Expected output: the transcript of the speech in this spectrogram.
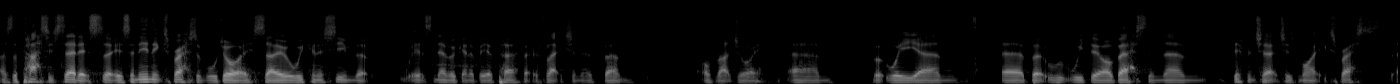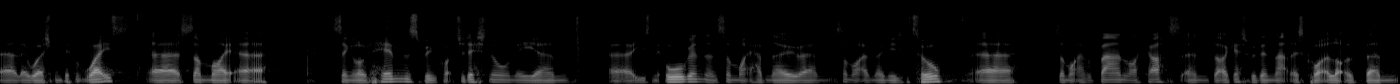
as the passage said, it's it's an inexpressible joy. So we can assume that it's never going to be a perfect reflection of um, of that joy. Um, but we um, uh, but w- we do our best, and um, different churches might express uh, their worship in different ways. Uh, some might uh, sing a lot of hymns, be quite traditional, the um, uh, using the organ, and some might have no um, some might have no music at all. Uh, some might have a band like us, and I guess within that there's quite a lot of um,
